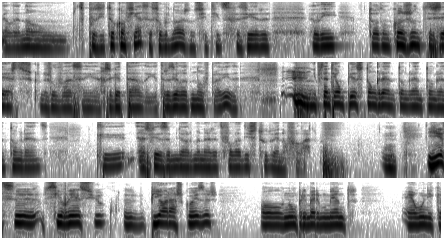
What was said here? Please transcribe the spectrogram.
ela não depositou confiança sobre nós, no sentido de fazer ali todo um conjunto de gestos que nos levassem a resgatá-la e a trazê-la de novo para a vida. E, portanto, é um peso tão grande, tão grande, tão grande, tão grande, que às vezes a melhor maneira de falar disto tudo é não falar. Hum. E esse silêncio eh, piora as coisas ou, num primeiro momento, é a única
